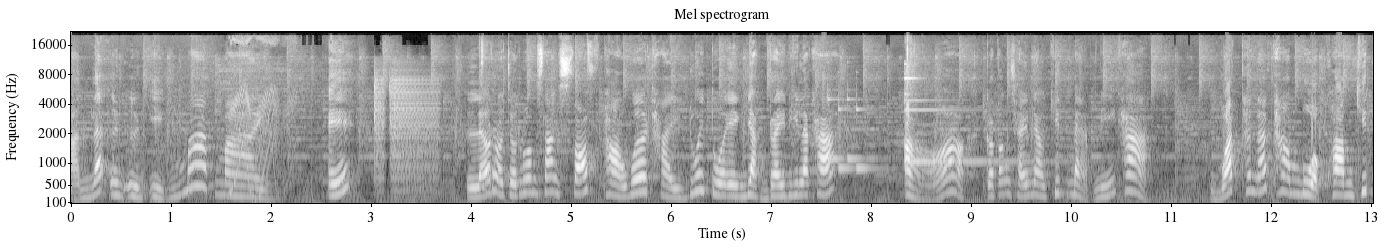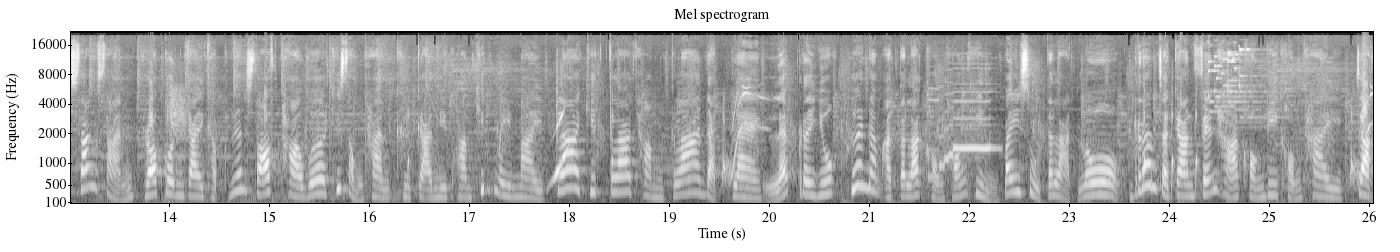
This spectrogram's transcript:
ารและอื่น ๆ อีกมากมาย เอ๊ะ แล้วเราจะร่วมสร้างซอฟต์พาวเวอร์ไทยด้วยตัวเองอย่างไรดีล่ะคะ อ๋อ ก็ต้องใช้แนวคิดแบบนี้ค่ะ วัฒนธรรมบวกความคิดสร้างสรรค์ เพราะกลไกขับเคลื่อนซอฟต์พาวเวอร์ที่สำคัญคือการมีความคิดใหม่ๆ กล้าคิดกล้าทำกล้าดัดแปลง และประยุกต์เพื่อนำอัตลักษณ์ของท้องถิ่นไปสู่ตลาดโลก เริ่มจากการเฟ้นหาของดีของไทย จาก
